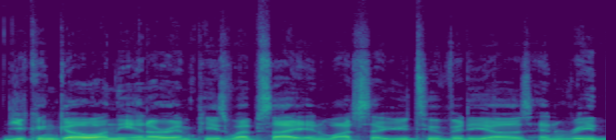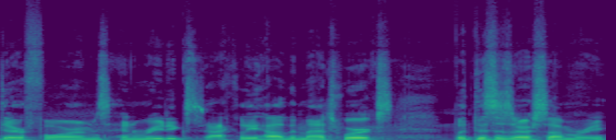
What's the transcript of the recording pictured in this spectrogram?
You can go on the NRMP's website and watch their YouTube videos and read their forums and read exactly how the match works. But this is our summary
